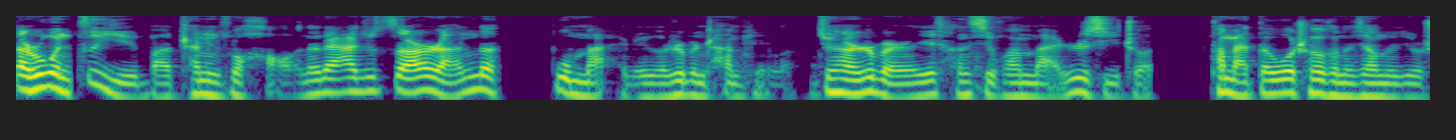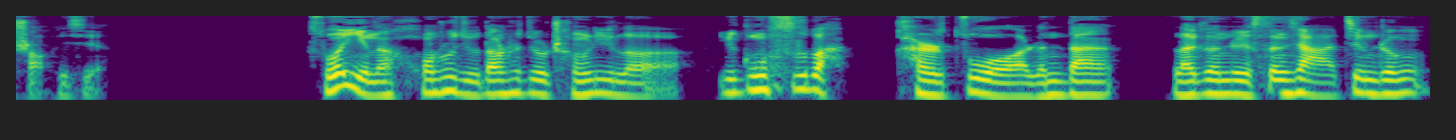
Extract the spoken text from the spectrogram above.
但如果你自己把产品做好，那大家就自然而然的不买这个日本产品了。就像日本人也很喜欢买日系车，他买德国车可能相对就少一些。所以呢，黄初九当时就成立了一个公司吧，开始做人丹来跟这个森下竞争。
